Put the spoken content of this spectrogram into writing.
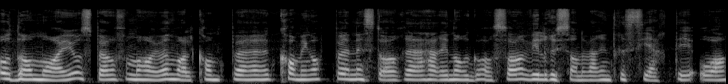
Og da må jeg jo spørre, for vi har jo en valgkamp coming up neste år her i Norge også. Vil russerne være interessert i å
